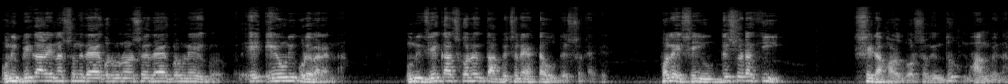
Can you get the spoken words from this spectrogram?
উনি বেকার, এনার সঙ্গে দেখা করবেন, ওনার সঙ্গে দেখা করবেন, এ- উনি করে বেড়ান না। উনি যে কাজ করেন, তার পেছনে একটা উদ্দেশ্য থাকে। ফলে সেই উদ্দেশ্যটা কি? সেটা ভারতবর্ষ কিন্তু ভাঙবে না।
